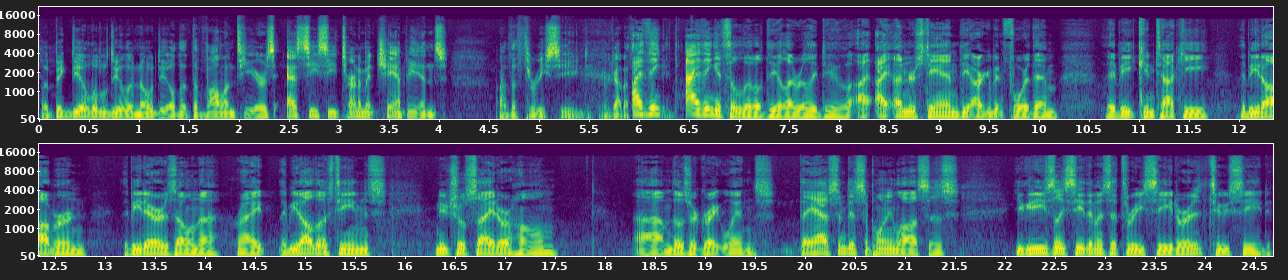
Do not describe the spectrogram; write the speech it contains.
But big deal, little deal, or no deal that the Volunteers, SEC tournament champions, are the three seed or got a. I think I think it's a little deal. I really do. I, I understand the argument for them. They beat Kentucky. They beat Auburn. They beat Arizona. Right? They beat all those teams, neutral site or home. Um, those are great wins. They have some disappointing losses. You could easily see them as a three seed or a two seed.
